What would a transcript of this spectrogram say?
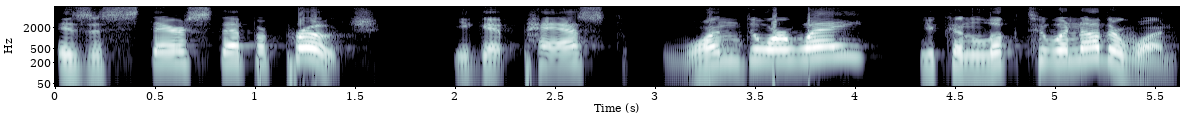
is a stair step approach. You get past one doorway, you can look to another one.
